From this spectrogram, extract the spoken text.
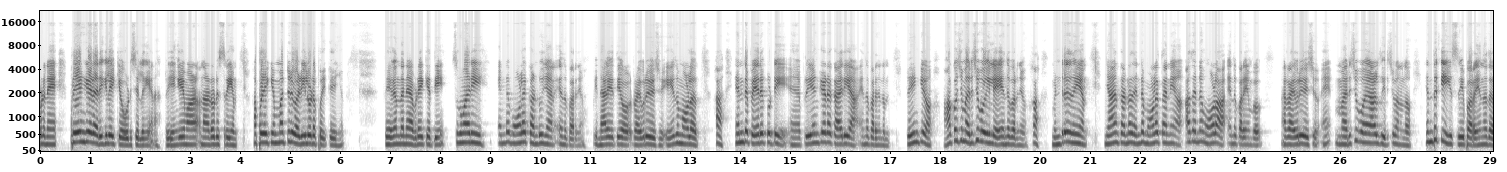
ഉടനെ പ്രിയങ്കയുടെ അരികിലേക്ക് ഓടിച്ചെല്ലുകയാണ്. പ്രിയങ്കയും നാടോടി സ്ത്രീയും അപ്പോഴേക്കും മറ്റൊരു വഴിയിലൂടെ പോയി കഴിഞ്ഞു. വേഗം തന്നെ അവിടേക്ക് എത്തി. സുകുമാരി എന്റെ മോളെ കണ്ടു ഞാൻ എന്ന് പറഞ്ഞു. പിന്നാലെ എത്തിയോ ഡ്രൈവർ ചോദിച്ചു ഏത് മോൾ? ഹാ എന്റെ പേരക്കുട്ടി പ്രിയങ്കയുടെ കാര്യ എന്ന് പറഞ്ഞതും. പ്രിയങ്കയോ ആ കൊച്ചു മരിച്ചു പോയില്ലേ? എന്ന് പറഞ്ഞു. ഹാ മിണ്ടരുത് നീ. ഞാൻ കണ്ടത് എന്റെ മോളെ തന്നെയാ. അതെന്റെ മോളാ എന്ന് പറയുമ്പോൾ ആ ഡ്രൈവർ ചോദിച്ചു ഏ മരിച്ചു പോയ ആൾ തിരിച്ചു വന്നോ? എന്തൊക്കെയാ ഈ സ്ത്രീ പറയുന്നത്?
